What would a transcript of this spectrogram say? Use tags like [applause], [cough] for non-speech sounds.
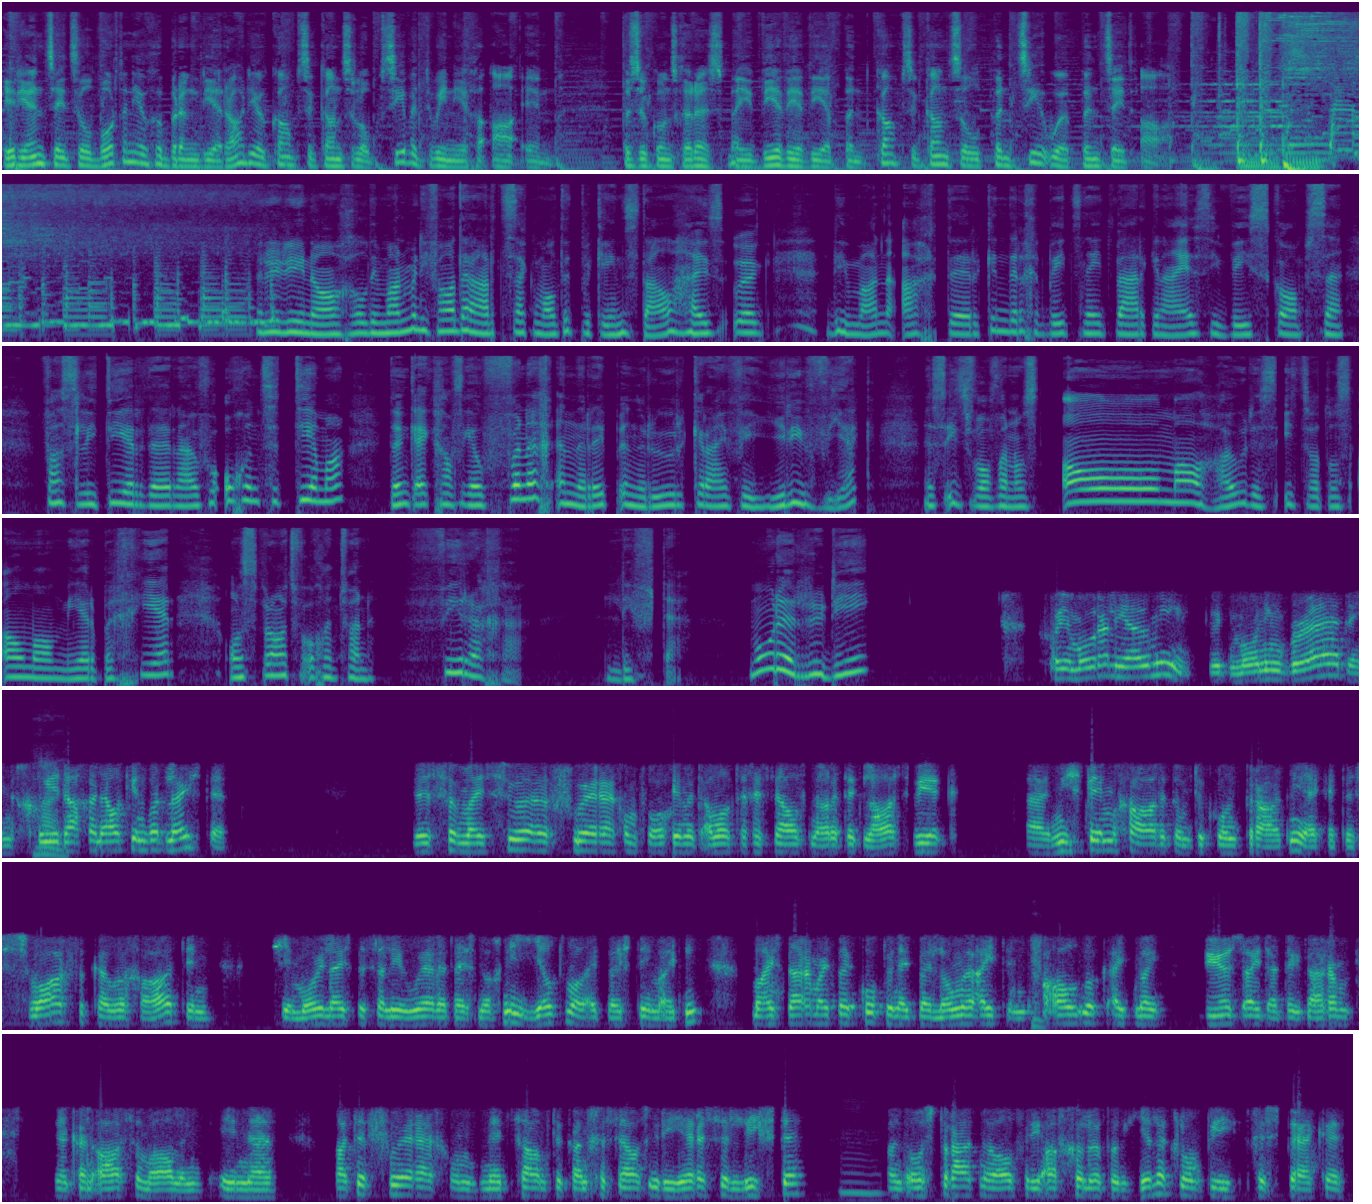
Hierdie aanseit word aan jou gebring deur Radio Kaapse Kansel op 7:29 AM. Besoek ons gerus by www.kapsekansel.co.za. Rudy Nagel, die man met die vaderhart, sê ek hom altyd bekend stel. [laughs] Hy is ook die man agter Kindergebedsnetwerk en hy is die Wes-Kaapse fasiliteerder. Nou vir oggend se tema, dink ek gaan vir jou vinnig in rep en roer kry vir hierdie week. Is iets waarvan ons almal hou, dis iets wat ons almal meer begeer. Ons praat ver oggend van vurige liefde. Môre Rudy, Goeiemôre Leomi. Good morning Brad en goeiedag aan elkeen wat luister. Dis vir my so 'n voorreg om vanoggend met almal te gesels nadat ek laasweek uh, nie stem gehad het om te kon praat nie. Ek het 'n swaar verkoue gehad en as jy mooi luister sal jy hoor dat hy's nog nie heeltemal uit my stem uit nie, maar hy's darm uit my kop en uit my longe uit en veral ook uit my neus uit dat ek darm weer kan asemhaal en en uh, wat 'n voorreg om net saam te kan gesels oor die Here se liefde Hmm. Want ons praat nou al vir die afgelope hele klompie gesprekke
